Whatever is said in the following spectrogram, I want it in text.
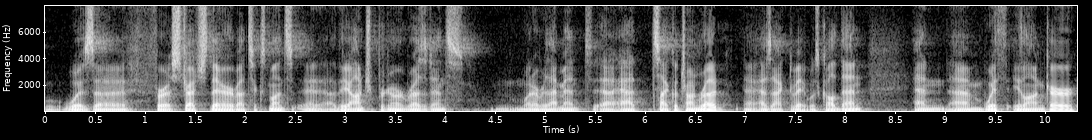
was uh, for a stretch there, about six months, uh, the entrepreneur in residence, whatever that meant, uh, at Cyclotron Road, uh, as Activate was called then, and um, with Ilan Gur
